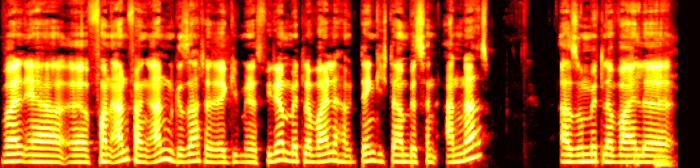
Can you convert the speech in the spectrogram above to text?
Weil er äh, von Anfang an gesagt hat, er gibt mir das wieder. Mittlerweile denke ich da ein bisschen anders. Also mittlerweile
